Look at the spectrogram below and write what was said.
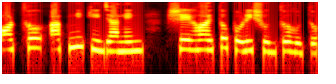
অর্থ আপনি কি জানেন সে হয়তো পরিশুদ্ধ হতো।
